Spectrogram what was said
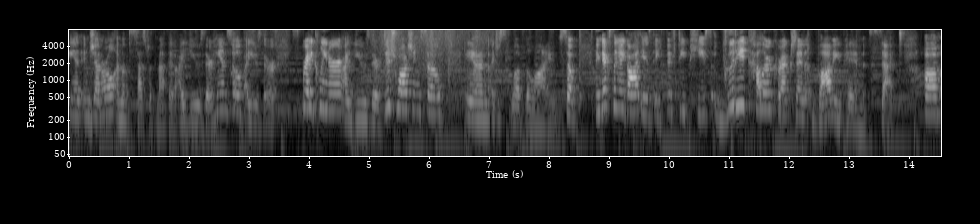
and in general I'm obsessed with Method. I use their hand soap, I use their spray cleaner, I use their dishwashing soap and I just love the line. So the next thing I got is a 50 piece Goody Color Correction bobby pin set. Um,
